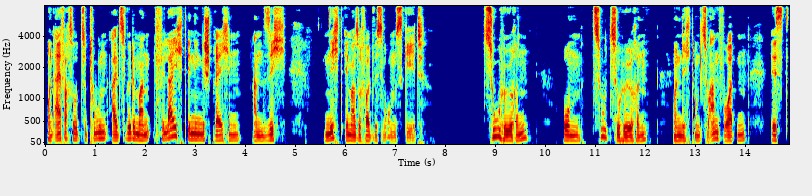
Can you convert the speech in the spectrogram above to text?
und einfach so zu tun, als würde man vielleicht in den Gesprächen an sich nicht immer sofort wissen, worum es geht. Zuhören, um zuzuhören und nicht um zu antworten, ist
